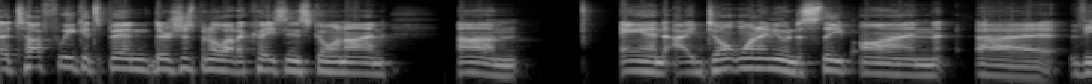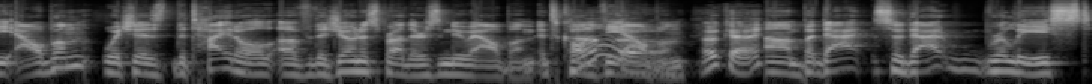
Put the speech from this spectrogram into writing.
a, a tough week. It's been there's just been a lot of craziness going on. Um, and I don't want anyone to sleep on uh, the album, which is the title of the Jonas Brothers' new album. It's called The Oh, Album. Okay. Um, but that so that released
